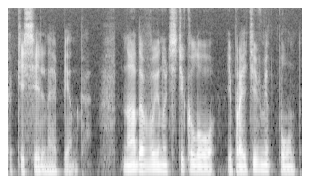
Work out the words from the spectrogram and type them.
как кисельная пенка. Надо вынуть стекло и пройти в медпункт.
